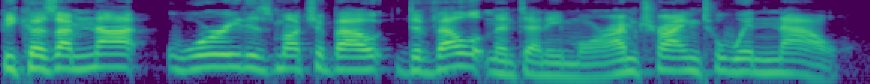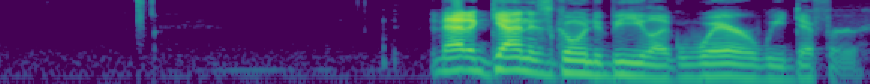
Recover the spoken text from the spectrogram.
Because I'm not worried as much about development anymore. I'm trying to win now. That again is going to be like where we differ.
